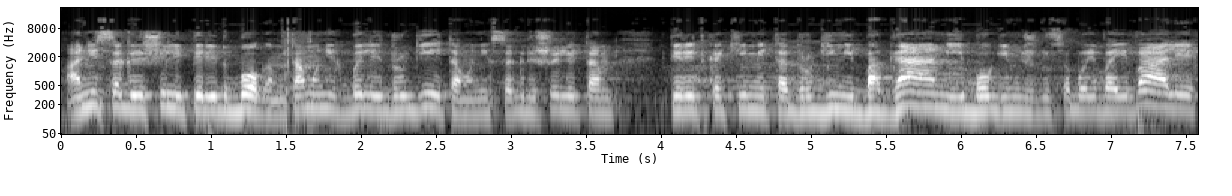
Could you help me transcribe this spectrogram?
они согрешили перед Богом, там у них были другие, там у них согрешили там перед какими-то другими богами, и боги между собой воевали,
